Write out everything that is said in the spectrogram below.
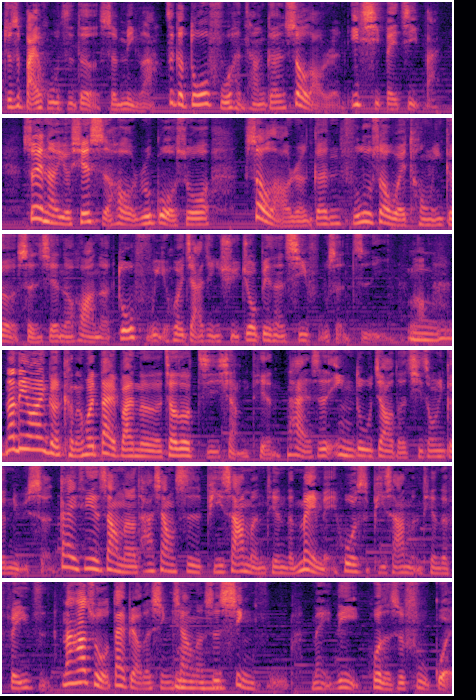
就是白狐。子的神明啦，这个多福很常跟寿老人一起被祭拜，所以呢，有些时候如果说寿老人跟福禄寿为同一个神仙的话呢，多福也会加进去，就变成七福神之一。嗯，那另外一个可能会代班的呢，叫做吉祥天，她也是印度教的其中一个女神。概念上呢，她像是毗沙门天的妹妹，或者是毗沙门天的妃子。那她所代表的形象呢，嗯、是幸福、美丽或者是富贵。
